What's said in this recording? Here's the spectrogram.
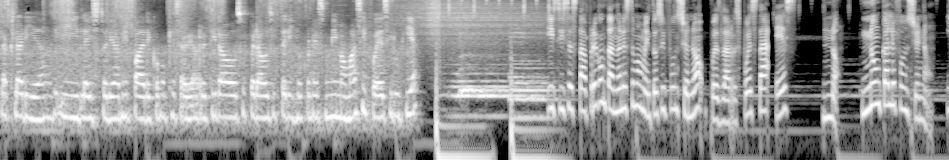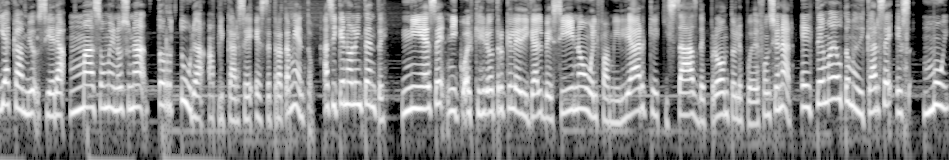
la claridad y la historia de mi padre como que se había retirado, superado su terigio con eso, mi mamá sí fue de cirugía. Y si se está preguntando en este momento si funcionó, pues la respuesta es no. Nunca le funcionó y a cambio si era más o menos una tortura aplicarse este tratamiento. Así que no lo intente. Ni ese ni cualquier otro que le diga al vecino o el familiar que quizás de pronto le puede funcionar. El tema de automedicarse es muy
